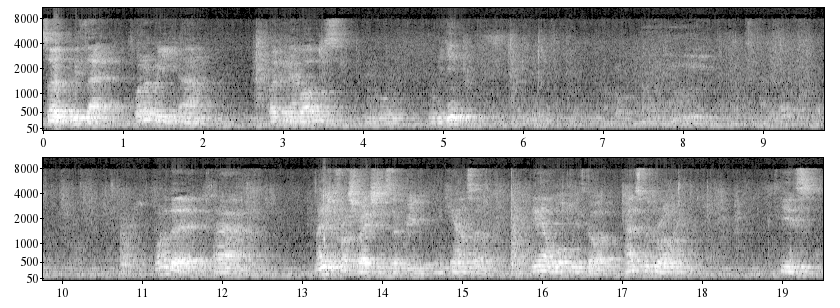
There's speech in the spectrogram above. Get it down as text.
So, with that, why don't we um, open our Bibles and we'll, we'll begin. One of the um, major frustrations that we encounter in our walk with God as we're growing is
